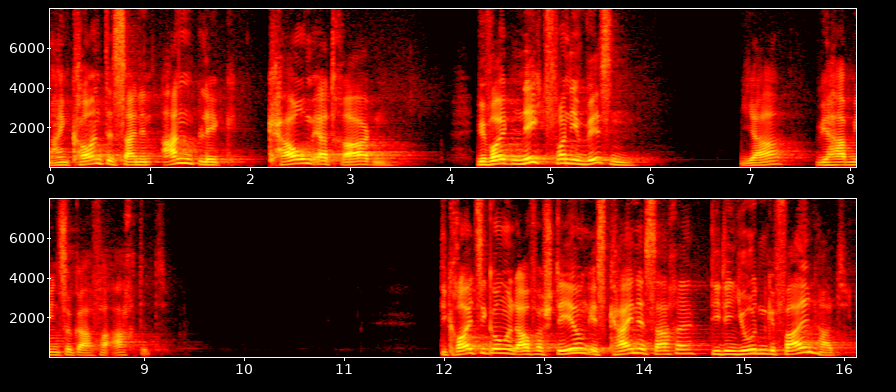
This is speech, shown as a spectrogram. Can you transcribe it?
Man konnte seinen Anblick kaum ertragen. Wir wollten nichts von ihm wissen. Ja, wir haben ihn sogar verachtet. Die Kreuzigung und Auferstehung ist keine Sache, die den Juden gefallen hat,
